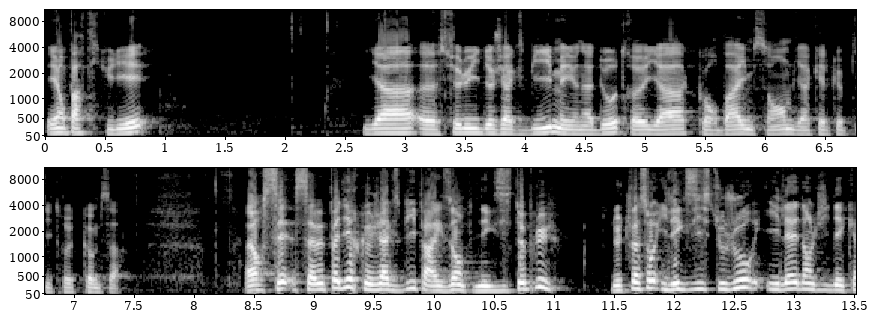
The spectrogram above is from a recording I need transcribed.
Et en particulier, il y a euh, celui de Jaxby, mais il y en a d'autres. Il y a Corba, il me semble. Il y a quelques petits trucs comme ça. Alors, ça ne veut pas dire que Jaxby, par exemple, n'existe plus. De toute façon, il existe toujours. Il est dans le JDK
